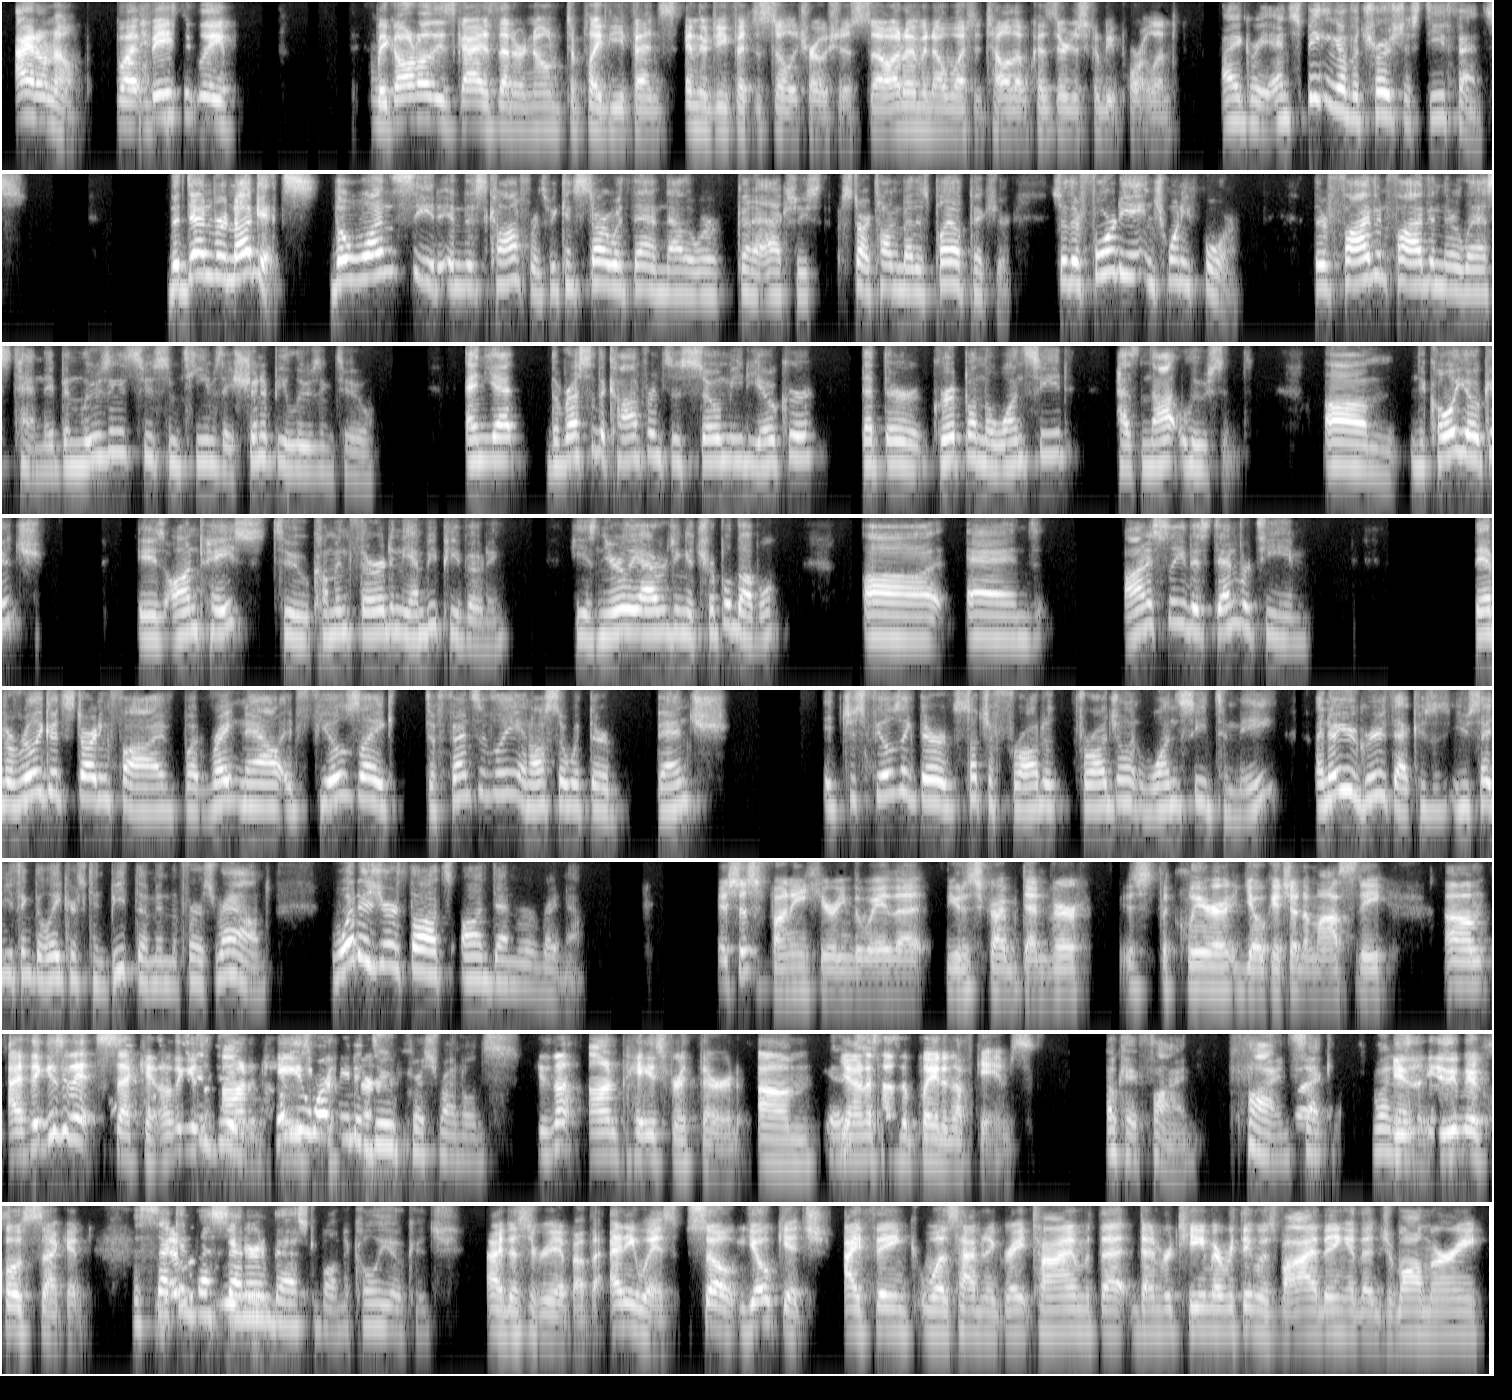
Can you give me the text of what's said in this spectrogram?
I don't know, but basically, they got all these guys that are known to play defense, and their defense is still atrocious. So I don't even know what to tell them because they're just going to be Portland. I agree. And speaking of atrocious defense, the Denver Nuggets, the one seed in this conference. We can start with them now that we're going to actually start talking about this playoff picture. So they're 48 and 24. They're 5 and 5 in their last 10. They've been losing to some teams they shouldn't be losing to. And yet the rest of the conference is so mediocre that their grip on the one seed has not loosened. Um, Nikola Jokic is on pace to come in third in the MVP voting. He is nearly averaging a triple double. Uh, and honestly, this Denver team, they have a really good starting five, but right now it feels like defensively and also with their bench, it just feels like they're such a fraud, fraudulent one seed to me. I know you agree with that because you said you think the Lakers can beat them in the first round, what is your thoughts on Denver right now? It's just funny hearing the way that you describe Denver. Just the clear Jokic animosity. Um, I think he's gonna hit second. I don't think he's on what do you want me to do, Chris Reynolds? He's not on pace for third. Um. Giannis hasn't played enough games. Okay, fine, fine. But Second, He's he's gonna be a close second. the second best center in basketball, Nikola Jokic. I disagree about that. Anyways, so Jokic, I think, was having a great time with that Denver team. Everything was vibing, and then Jamal Murray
